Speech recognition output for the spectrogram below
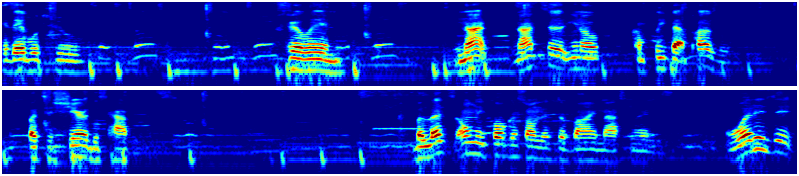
is able to fill in not not to you know complete that puzzle but to share this happiness but let's only focus on this divine masculinity. What is it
